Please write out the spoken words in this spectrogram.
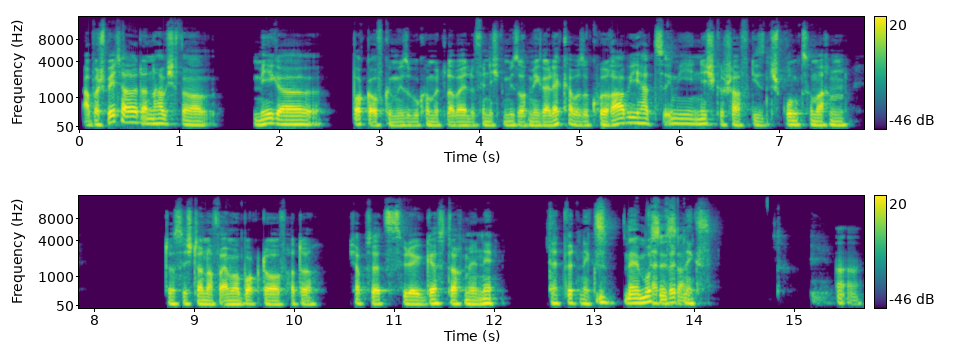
aber später, dann habe ich auf einmal mega Bock auf Gemüse bekommen. Mittlerweile finde ich Gemüse auch mega lecker, aber so Kohlrabi hat es irgendwie nicht geschafft, diesen Sprung zu machen, dass ich dann auf einmal Bock darauf hatte. Ich habe es jetzt wieder gegessen, dachte mir, nee, das wird nix. Nee, muss das nicht wird sein. nix. Uh -uh.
